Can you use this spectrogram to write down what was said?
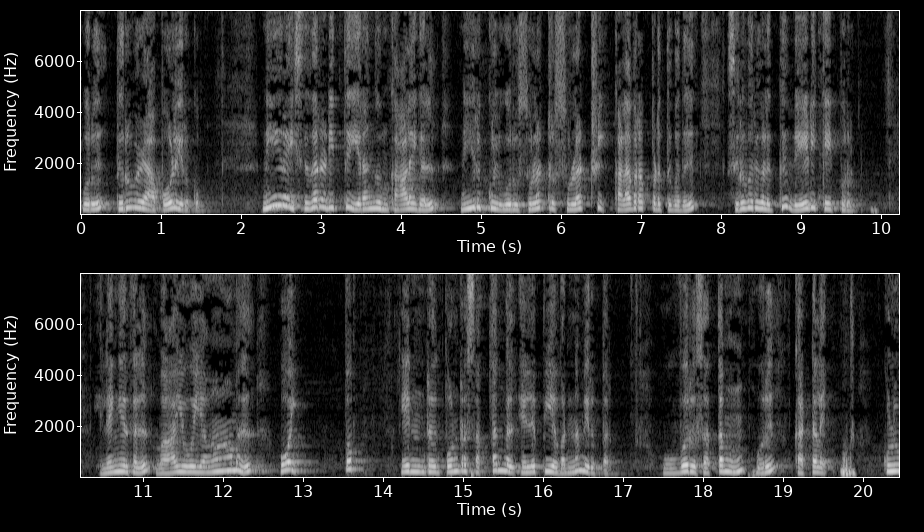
ஒரு திருவிழா போல் இருக்கும். நீரை சிதறடித்து இறங்கும் காளைகள் நீருக்குள் ஒரு சுழற்று சுழற்றி கலவரப்படுத்துவது சிறுவர்களுக்கு வேடிக்கை பொருள். இளைஞர்கள் வாயோயாமல் ஓய் பொப் என்ற போன்ற சப்தங்கள் எழுப்பிய வண்ணம் இருப்பர். ஒவ்வொரு சத்தமும் ஒரு கட்டளை. குழு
